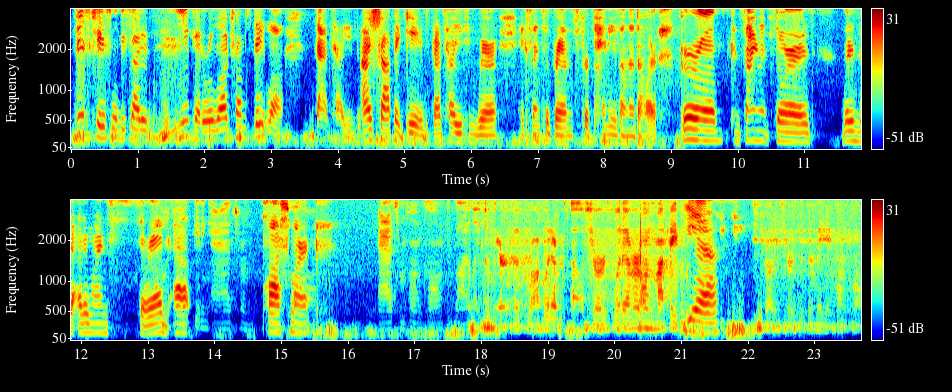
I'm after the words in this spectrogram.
this case will be cited. See, federal law trumps state law. That's how you. I shop at Gabe's. That's how you can wear expensive brands for pennies on the dollar. Girl, consignment stores. What is the other one? ThredUp. getting ads from Poshmark. ads from Hong Kong to buy America rock whatever style shirts, whatever on my Facebook. Yeah. Patriotic shirts, but they're made in Hong Kong.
